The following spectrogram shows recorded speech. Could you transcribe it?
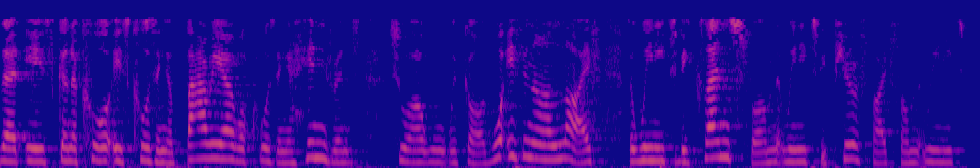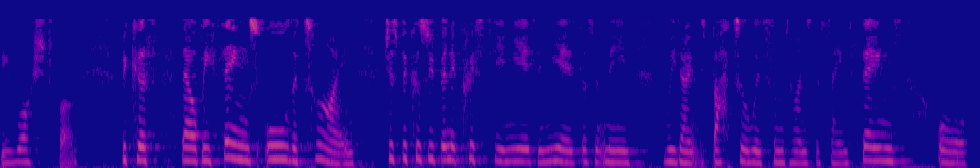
that is going to co- is causing a barrier or causing a hindrance to our walk with God? What is in our life that we need to be cleansed from, that we need to be purified from, that we need to be washed from? Because there'll be things all the time. Just because we've been a Christian years and years doesn't mean we don't battle with sometimes the same things, or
